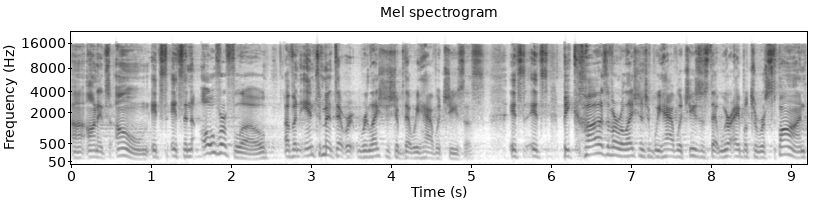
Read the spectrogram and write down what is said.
uh, on its own. It's, it's an overflow of an intimate that re- relationship that we have with Jesus. It's, it's because of a relationship we have with Jesus that we're able to respond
